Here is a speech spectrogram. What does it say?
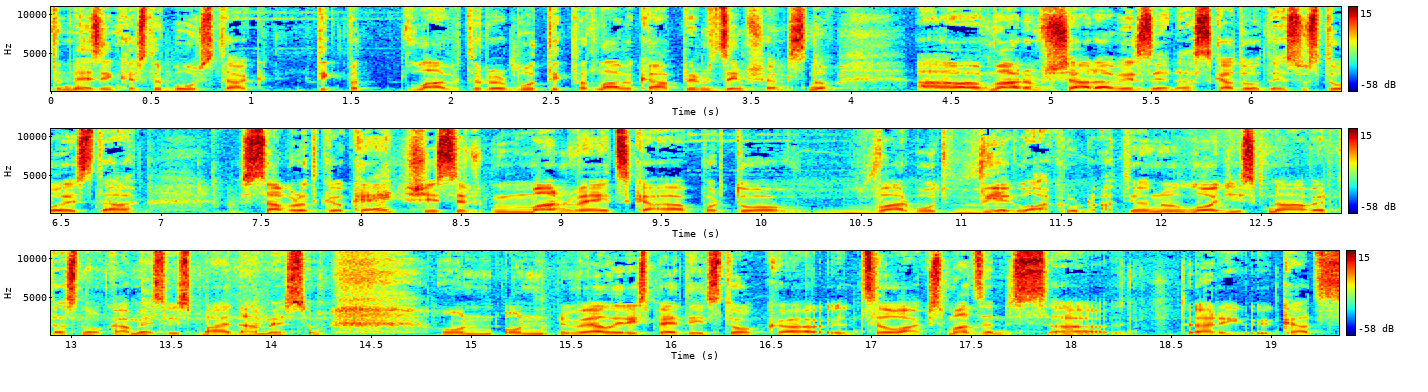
tu nezini, kas tur būs. Tā, tikpat labi tur var būt tikpat labi kā pirms dzimšanas. Nu, apmēram šādā virzienā skatoties uz to, es saprotu, ka okay, šis ir man veids, kā par to varbūt vieglāk runāt. Jo, nu, loģiski, nāve ir tas, no kā mēs visi baidāmies. Un, un, un vēl ir izpētīts to, ka cilvēku smadzenes arī kāds,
